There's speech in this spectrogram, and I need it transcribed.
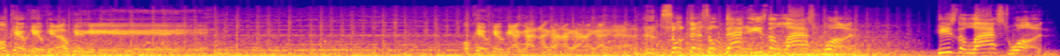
Okay, okay, okay, okay, okay, okay, okay, okay, okay. Okay, okay. I got it. I got it. I got it. I got it. I got it. So that, so that he's the last one. He's the last one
